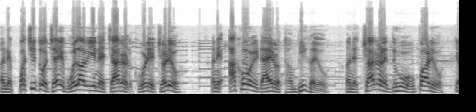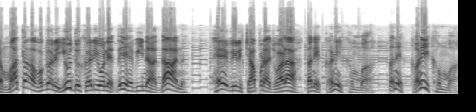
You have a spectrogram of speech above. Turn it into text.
અને પછી તો જય બોલાવીને ચારણ ઘોડે ચડ્યો. અને આખો ડાયરો થંભી ગયો અને ચારણે દુહો ઉપાડ્યો કે માતા વગર યુદ્ધ કર્યું અને દેહ વિના દાન. હે વીર ચાપરાજ વાળા તને ઘણી ખમ્મા, તને ઘણી ખમ્મા.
